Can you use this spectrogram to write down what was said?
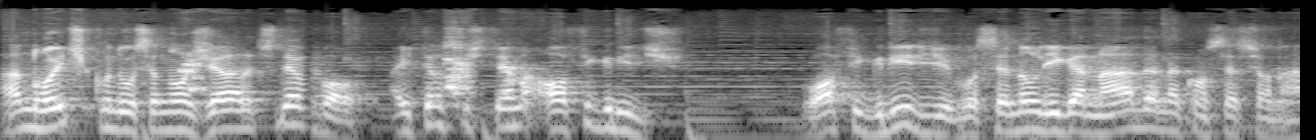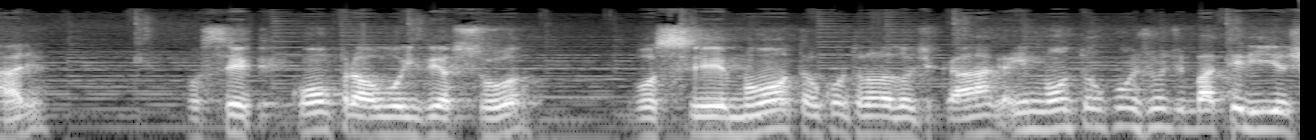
À noite, quando você não gera, ela te devolve. Aí tem o sistema off-grid. O off-grid, você não liga nada na concessionária, você compra o inversor, você monta o controlador de carga e monta um conjunto de baterias.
